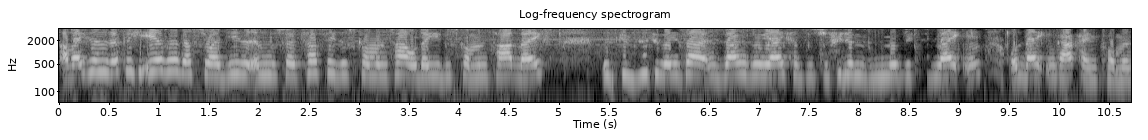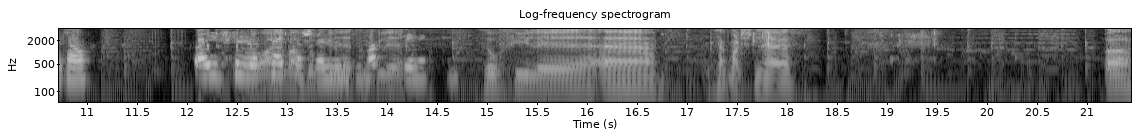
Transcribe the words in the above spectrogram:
Aber ich bin wirklich Ehre, dass du halt diese, ähm, dass du halt fast jedes Kommentar oder jedes Kommentar likest. Es gibt YouTuber, die sagen, die sagen so, ja, ich versuche so viele wie möglich zu liken und liken gar keinen Kommentar. Weil die finden das mal, so Zeitverschwendung. viele- du so machst es viele- wenigstens. So viele, äh. Ich sag mal schnell. Oh,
